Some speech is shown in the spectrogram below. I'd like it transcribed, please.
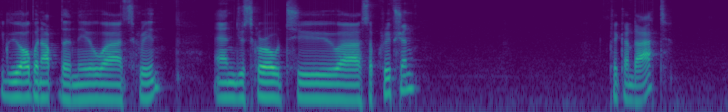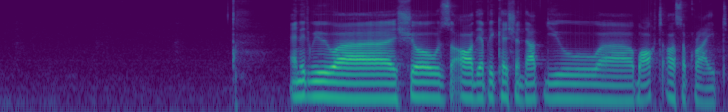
it will open up the new uh, screen and you scroll to uh, subscription. Click on that and it will uh, shows all the application that you uh, bought or subscribed.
